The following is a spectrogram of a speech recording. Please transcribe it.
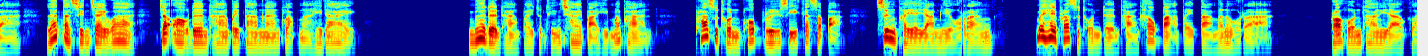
รา และตัดสินใจว่าจะออกเดินทางไปตามนางกลับมาให้ได้ เมื่อเดินทางไปจนถึงชายป่าหิมพาน พระสุทนพบฤาษีกัสปะ ซึ่งพยายามเหนี่ยวรั้ง ไม่ให้พระสุทนเดินทางเข้าป่าไปตามมโนรา เพราะหนทางยาวไกล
